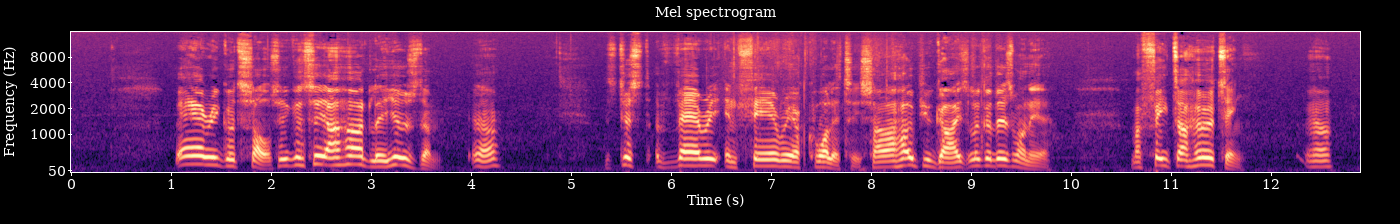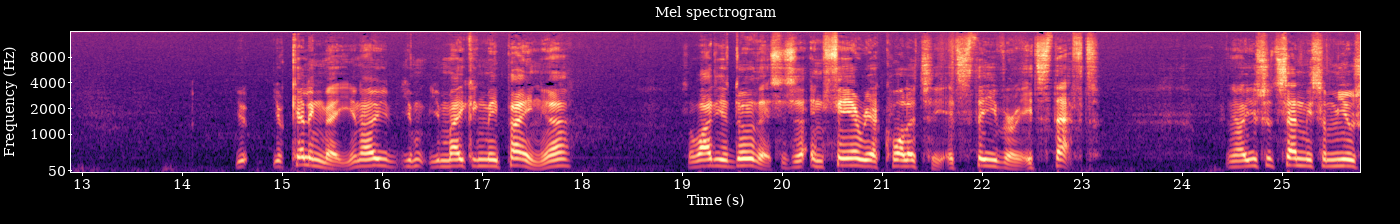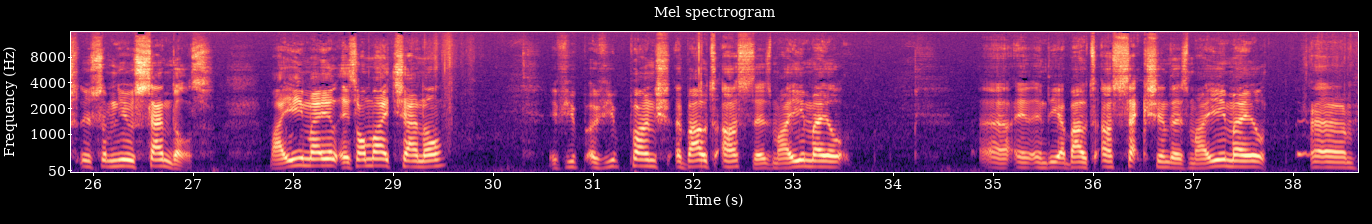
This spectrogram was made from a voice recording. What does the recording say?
Very good soles. So you can see I hardly use them, you know. It's just a very inferior quality. So I hope you guys, look at this one here. My feet are hurting, you know. You, you're killing me, you know, you, you, you're making me pain, yeah? So why do you do this? It's an inferior quality. It's thievery. It's theft. You know, you should send me some new, some new sandals. My email is on my channel. If you if you punch about us, there's my email. Uh, in, in, the about us section, there's my email um,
